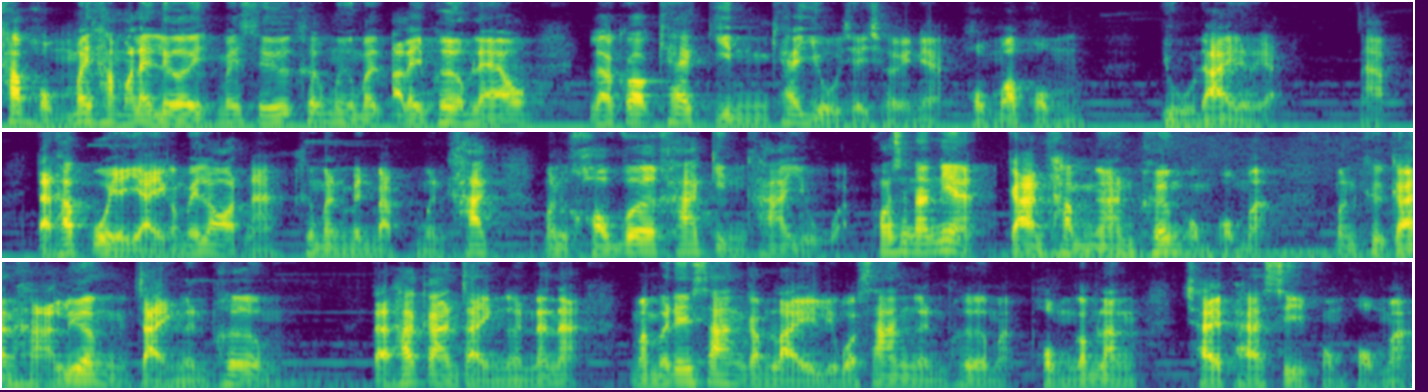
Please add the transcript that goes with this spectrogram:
ถ้าผมไม่ทำอะไรเลย ไม่ซื้อเครื่องมืออะไรเพิ่มแล้ว แล้วก็แค่กินแค่อยู่เฉยๆเนี่ย ผมว่าผมอยู่ได้เลยอะนะครับแต่ถ้าป่วยใหญ่ๆก็ไม่รอดนะ คือมันเป็นแบบเหมือนค่ามัน cover ค่ากินค่าอยู่อะเพราะฉะนั้นเนี่ยการทำงานเพิ่มของผมอะมันคือการหาเรื่องจ่ายเงินเพิ่ม แต่ถ้าการจ่ายเงินนั้นอะมันไม่ได้สร้างกำไรหรือว่าสร้างเงินเพิ่มอะผมกำลังใช้ passive ของผมอะ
